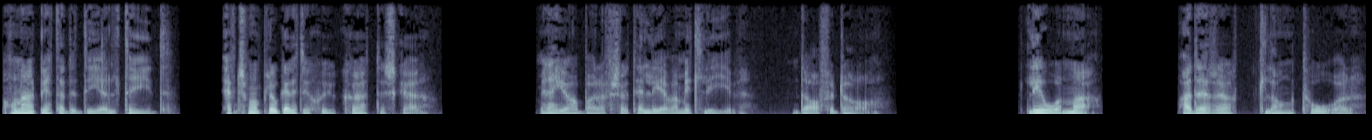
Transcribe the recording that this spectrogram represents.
Hon arbetade deltid eftersom hon pluggade till sjuksköterska medan jag bara försökte leva mitt liv dag för dag. Leona hade rött långt hår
